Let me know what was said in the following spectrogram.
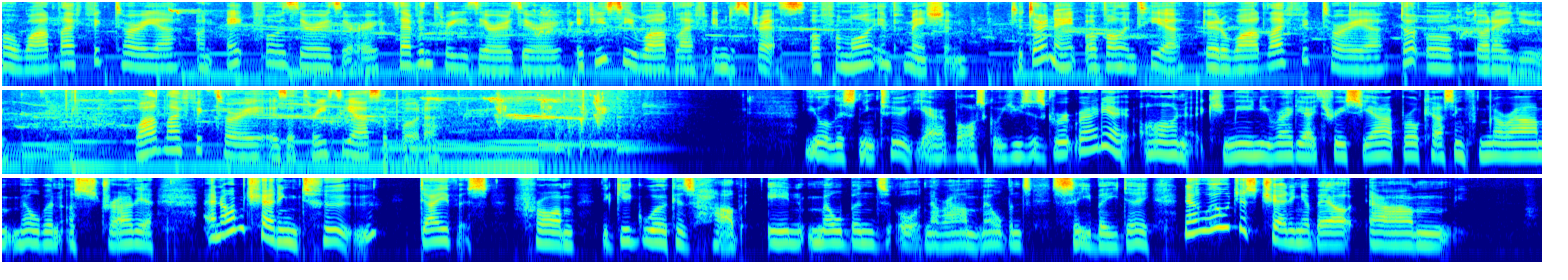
Call Wildlife Victoria on 8400 7300 if you see wildlife in distress or for more information. To donate or volunteer, go to wildlifevictoria.org.au. Wildlife Victoria is a 3CR supporter. You're listening to Yarra Bicycle Users Group Radio on Community Radio 3CR, broadcasting from Naarm, Melbourne, Australia. And I'm chatting to Davis from the Gig Workers Hub in Melbourne's, or Naarm, Melbourne's CBD. Now, we were just chatting about, um,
